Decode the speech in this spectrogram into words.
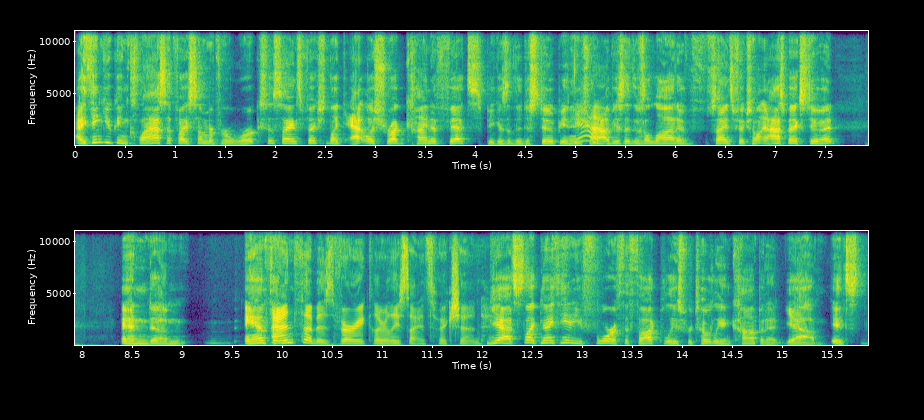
I think you can classify some of her works as science fiction. Like Atlas Shrugged kind of fits because of the dystopian nature. Yeah. Obviously, there's a lot of science fictional aspects to it. And um, Anthem, Anthem is very clearly science fiction. Yeah, it's like 1984 if the thought police were totally incompetent. Yeah, it's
